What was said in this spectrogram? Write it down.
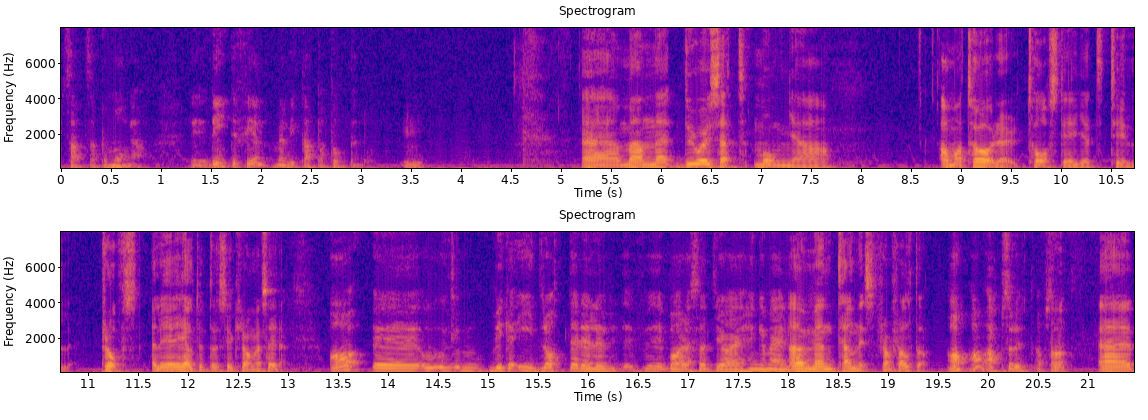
satsa på många. Eh, det är inte fel men vi tappar toppen då. Mm. Eh, men du har ju sett många amatörer ta steget till proffs. Eller jag är helt ute och cyklar om jag säger det. Ja, eh, och vilka idrotter eller bara så att jag hänger med lite? Ja, men tennis framförallt då. Ja, ja absolut. absolut. Ja. Eh,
